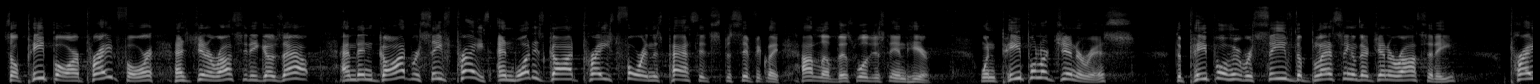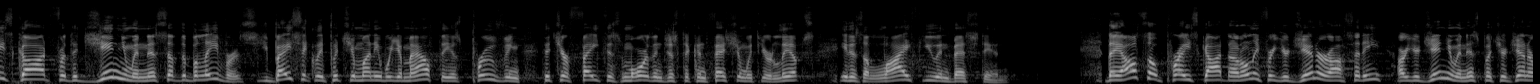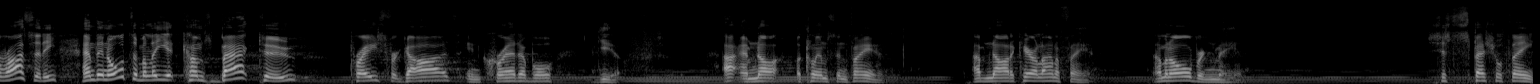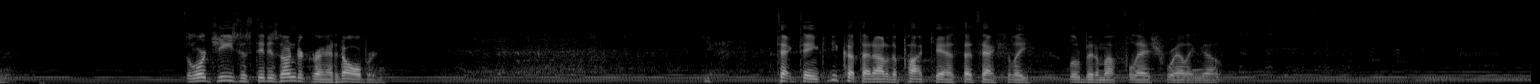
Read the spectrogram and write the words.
So people are prayed for as generosity goes out, and then God receives praise. And what is God praised for in this passage specifically? I love this. We'll just end here. When people are generous, the people who receive the blessing of their generosity praise God for the genuineness of the believers. You basically put your money where your mouth is, proving that your faith is more than just a confession with your lips, it is a life you invest in. They also praise God not only for your generosity or your genuineness, but your generosity. And then ultimately it comes back to praise for God's incredible gift. I am not a Clemson fan. I'm not a Carolina fan. I'm an Auburn man. It's just a special thing. The Lord Jesus did his undergrad at Auburn. Tech team, can you cut that out of the podcast? That's actually a little bit of my flesh welling up.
